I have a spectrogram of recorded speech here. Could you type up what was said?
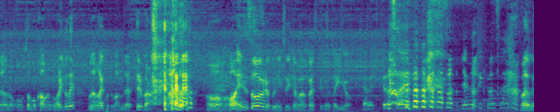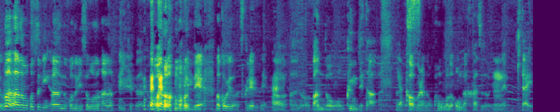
あの、おそう、もう川村君割とね、もう長いことバンドやってるから。うん、あ演奏力については任せてくださいよ。やめてください。やめてください。まあね、まあ、あの、本当に、あの、この理想の花っていい曲だと思うんで、まあ、こういうのが作れるね、はいああの、バンドを組んでた川村の今後の音楽活動にもね、期待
